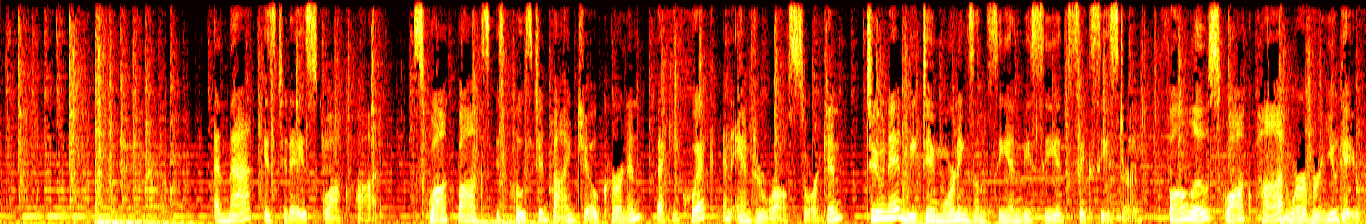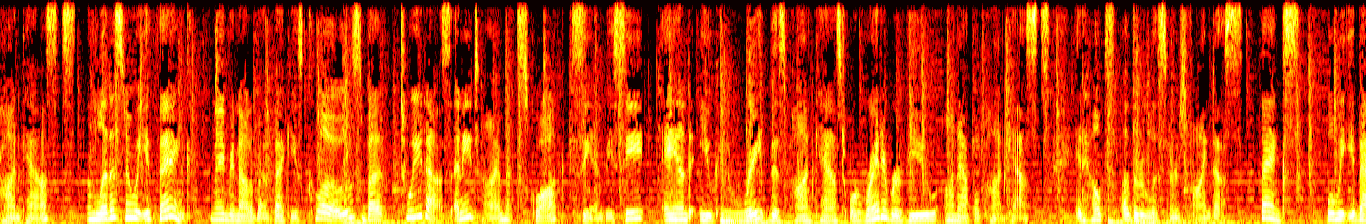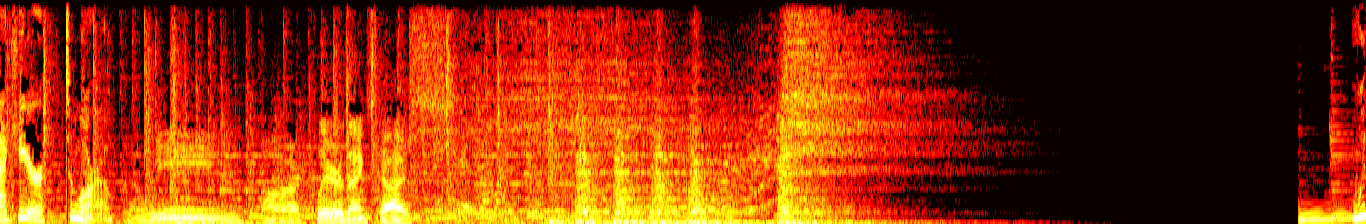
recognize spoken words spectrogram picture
And that is today's Squawk Pod. Squawk Box is hosted by Joe Kernan, Becky Quick, and Andrew Ross Sorkin. Tune in weekday mornings on CNBC at 6 Eastern. Follow Squawk Pod wherever you get your podcasts and let us know what you think. Maybe not about Becky's clothes, but tweet us anytime at Squawk CNBC. And you can rate this podcast or write a review on Apple Podcasts. It helps other listeners find us. Thanks. We'll meet you back here tomorrow. We are clear. Thanks, guys.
